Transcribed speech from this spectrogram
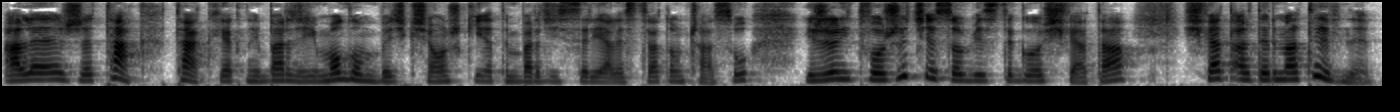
ale że tak, tak, jak najbardziej mogą być książki, a tym bardziej seriale stratą czasu, jeżeli tworzycie sobie z tego świata świat alternatywny,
